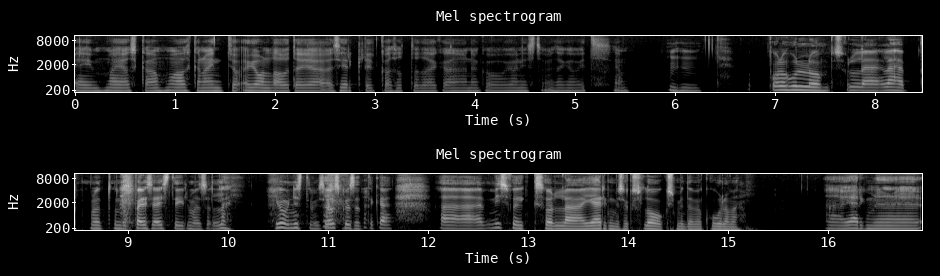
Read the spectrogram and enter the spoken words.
ei, ma ei oska, ma oskan ainult joonlauda ja sirklit kasutada, aga nagu joonistamisega veits, jah mm. -hmm. Pole hullu, sulle läheb, mulle tundub päris hästi ilma selle joonistamise oskuseta ka. Äh, mis võiks olla järgmiseks looks, mida me kuulame? Äh, järgmine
